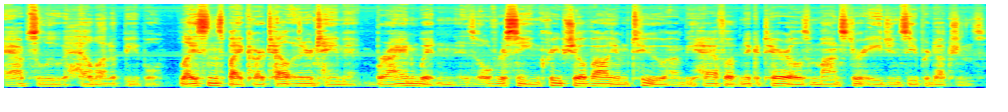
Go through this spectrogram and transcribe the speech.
absolute hell out of people. Licensed by Cartel Entertainment, Brian Witten is overseeing Creepshow Volume 2 on behalf of Nicotero's Monster Agency Productions.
